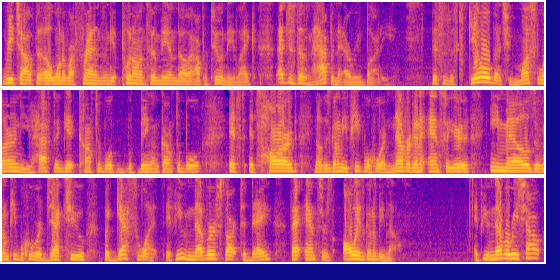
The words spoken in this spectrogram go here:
reach out to uh, one of our friends and get put onto a million dollar opportunity. Like that just doesn't happen to everybody. This is a skill that you must learn. You have to get comfortable with being uncomfortable. It's it's hard. You know, there's going to be people who are never going to answer your emails. There's going to be people who reject you. But guess what? If you never start today, that answer is always going to be no. If you never reach out,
